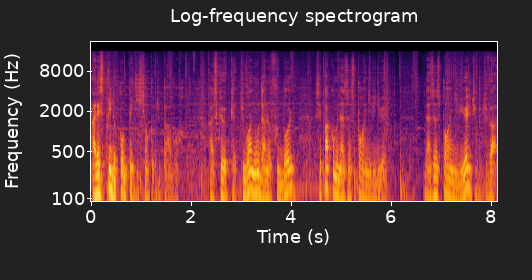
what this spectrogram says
à l'esprit de compétition que tu peux avoir. Parce que, tu vois, nous, dans le football, c'est pas comme dans un sport individuel. Dans un sport individuel, tu, vas,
